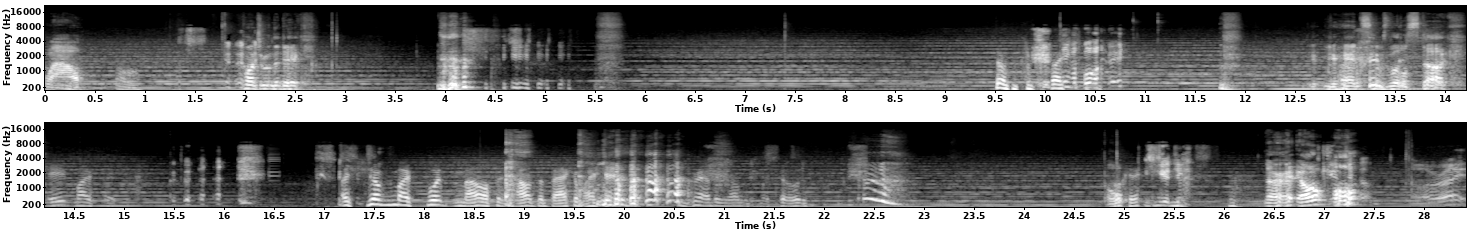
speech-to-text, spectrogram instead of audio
Wow. Oh, Punch him in the dick. What? Your, your hand seems a little stuck. Ate my foot. I shoved my foot mouth and out the back of my head, grabbing onto my toes. Oh, Okay, Good job. all right. Oh, Good oh. job. All right.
